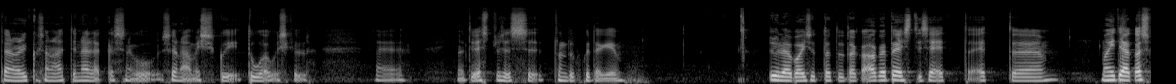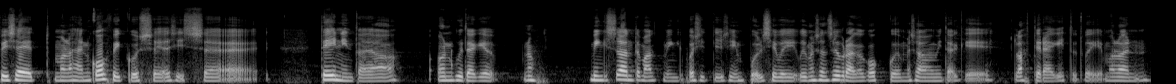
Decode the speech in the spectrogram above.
tänulikkus on alati naljakas nagu sõna, mis, kui tuua kuskil äh, niimoodi vestluses tundub kuidagi ülepaisutatud, aga, aga tõesti see, et, et äh, ma ei tea, kasvõi see, et ma lähen kohvikusse ja siis äh, teenindaja on kuidagi noh, mingi, saan temalt mingi positiivse impulsi või, või ma saan sõbraga kokku ja me saame midagi lahti räägitud või ma loen,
